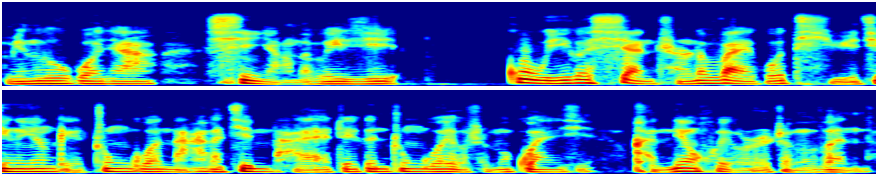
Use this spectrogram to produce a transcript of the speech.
民族国家信仰的危机。雇一个现成的外国体育精英给中国拿个金牌，这跟中国有什么关系？肯定会有人这么问的。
